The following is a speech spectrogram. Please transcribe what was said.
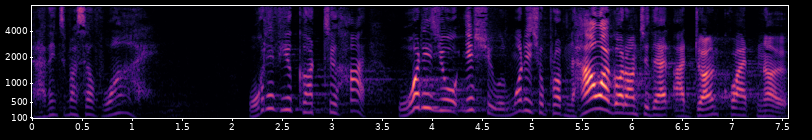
And I think to myself, why? What have you got to hide? What is your issue and what is your problem? How I got onto that, I don't quite know.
